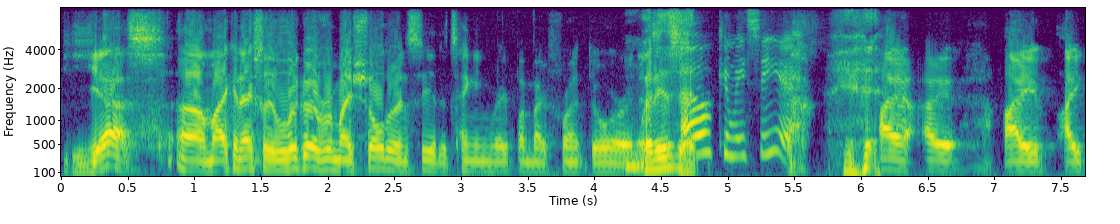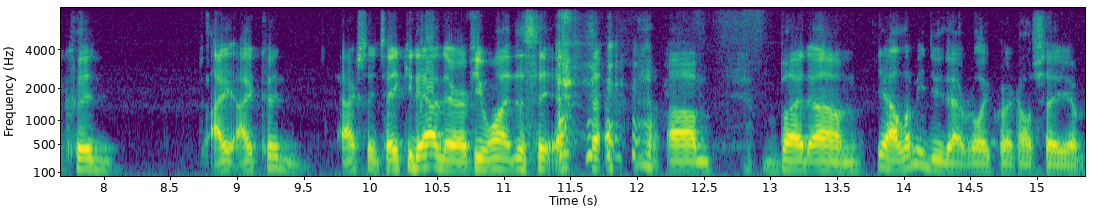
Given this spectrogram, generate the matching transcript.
Yes, um, I can actually look over my shoulder and see it. It's hanging right by my front door. And what is it? Oh, can we see it? I, I, I, I could, I, I could actually take you down there if you wanted to see it. um, but um, yeah, let me do that really quick. I'll show you.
